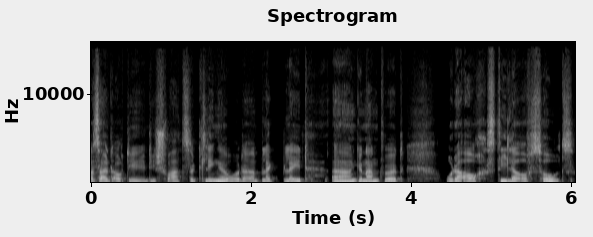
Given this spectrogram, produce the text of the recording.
was halt auch die, die schwarze Klinge oder Black Blade äh, genannt wird. Oder auch Stealer of Souls.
